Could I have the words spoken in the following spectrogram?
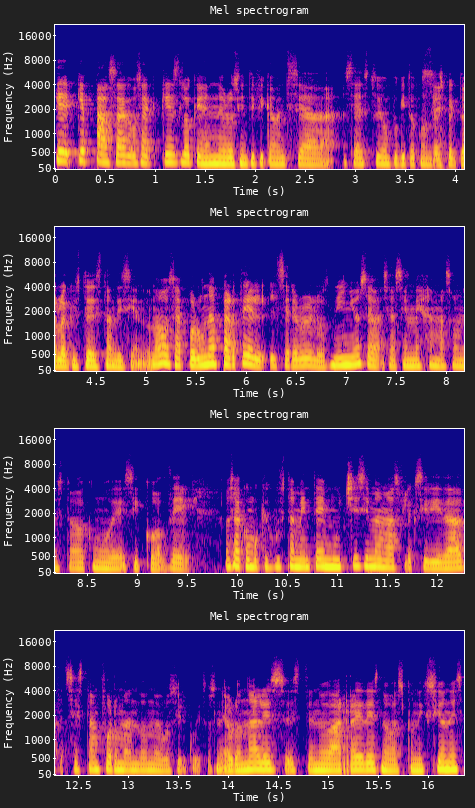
¿qué, ¿qué pasa? O sea, ¿qué es lo que neurocientíficamente se ha, se ha estudiado un poquito con Sí. respecto a lo que ustedes están diciendo? ¿no? O sea, por una parte, el, el cerebro de los niños se, se asemeja más a un estado como de psicodelia. O sea, como que justamente hay muchísima más flexibilidad, se están formando nuevos circuitos neuronales, este, nuevas redes, nuevas conexiones,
